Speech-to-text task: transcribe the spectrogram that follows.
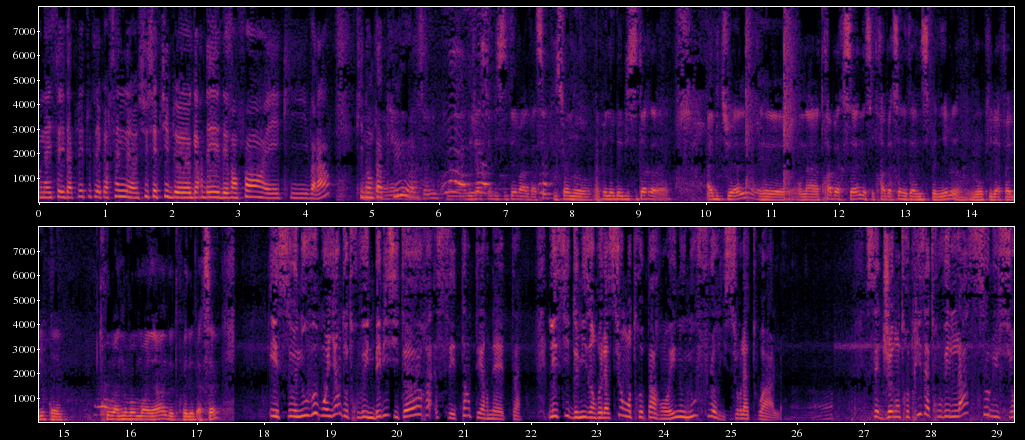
On a essayé d'appeler toutes les personnes euh, susceptibles de garder des enfants et qui voilà, qui n'ont pas pu. A déjà sollicitées par le passé, qui sont nos, un peu nos babysitters euh, habituels. Et on a trois personnes et ces trois personnes étaient indisponibles. Donc il a fallu qu'on trouve un nouveau moyen de trouver des personnes. Et ce nouveau moyen de trouver une babysitter, c'est Internet. Les sites de mise en relation entre parents et nounous fleurissent sur la toile. Cette jeune entreprise a trouvé la solution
